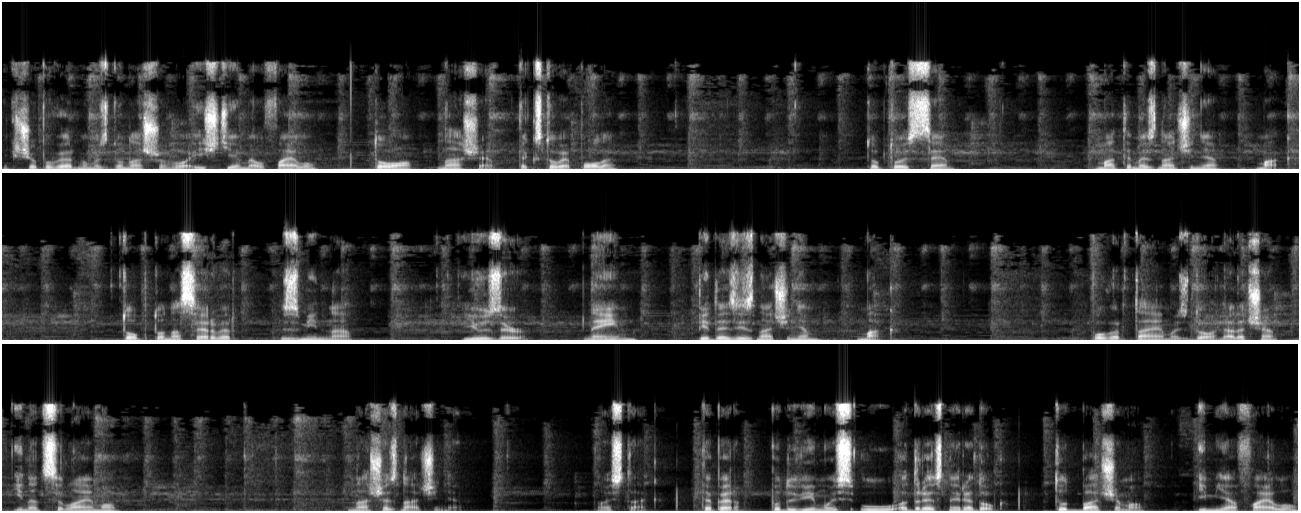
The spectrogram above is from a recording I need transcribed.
якщо повернемось до нашого HTML файлу, то наше текстове поле, тобто ось це, матиме значення Mac. Тобто на сервер змінна user name піде зі значенням Mac. Повертаємось до оглядача і надсилаємо наше значення. Ось так. Тепер подивімось у адресний рядок. Тут бачимо ім'я файлу,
